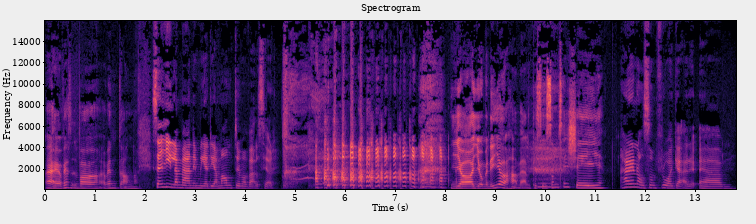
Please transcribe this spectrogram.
nej, jag vet, vad, jag vet inte annars. Sen gillar Manny mer diamanter än vad Vals gör. Ja, jo men det gör han väl, precis som sin tjej. Här är någon som frågar ehm,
